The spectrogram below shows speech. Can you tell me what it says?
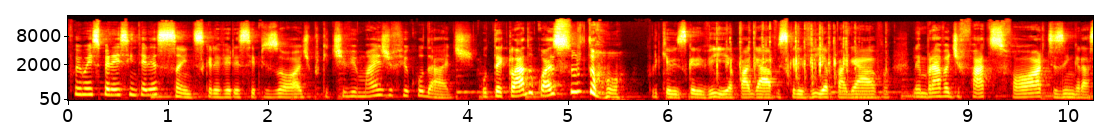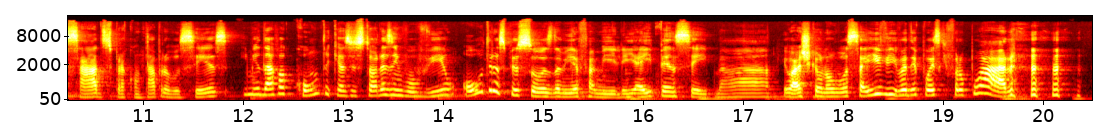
Foi uma experiência interessante escrever esse episódio porque tive mais dificuldade. O teclado quase surtou porque eu escrevia, apagava, escrevia, apagava, lembrava de fatos fortes, engraçados para contar para vocês e me dava conta que as histórias envolviam outras pessoas da minha família. E aí pensei, ah, eu acho que eu não vou sair viva depois que for pro ar.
